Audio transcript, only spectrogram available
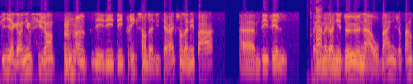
Puis il a gagné aussi, genre, des, des, des prix qui sont littéraires qui sont donnés par euh, des villes. Il en a gagné deux, une à Aubagne, je pense,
